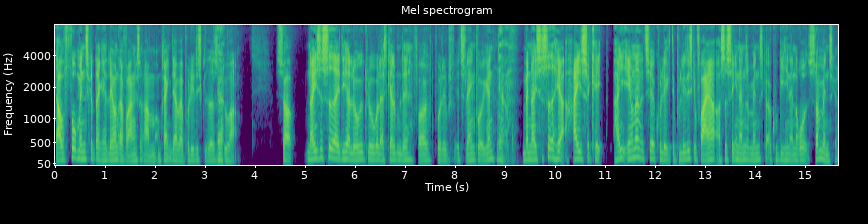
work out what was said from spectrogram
der er jo få mennesker, der kan lave en referenceramme omkring det at være politisk leder, som ja. du har. Så når I så sidder i de her lukkede klubber, lad os kalde dem det, for at putte et, et slang på igen. Ja. Men når I så sidder her, har I, så, kan, har I evnerne til at kunne lægge det politiske fra jer, og så se hinanden som mennesker, og kunne give hinanden råd som mennesker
